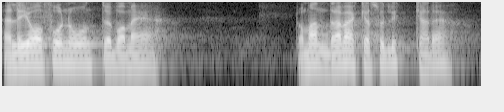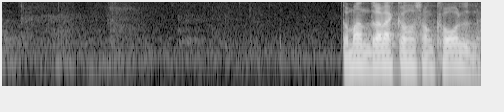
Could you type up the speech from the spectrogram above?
Eller jag får nog inte vara med. De andra verkar så lyckade. De andra verkar ha sån koll.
